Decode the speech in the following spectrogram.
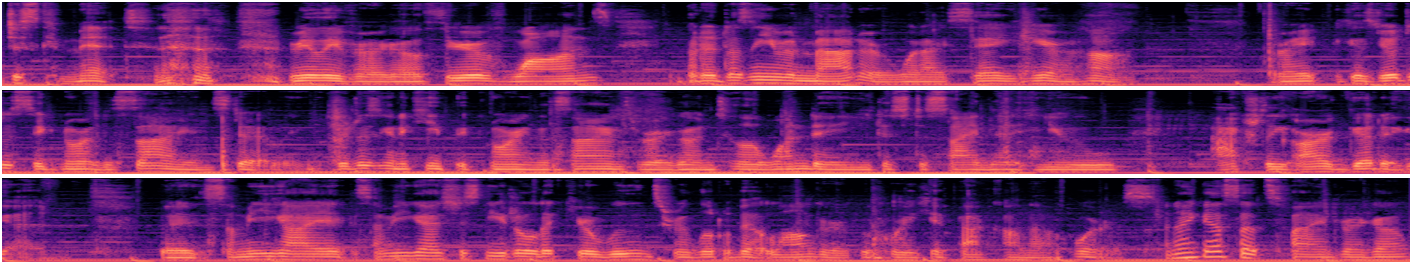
just commit. really, Virgo. Three of Wands. But it doesn't even matter what I say here, huh? right? Because you'll just ignore the signs, darling. You're just going to keep ignoring the signs, Virgo, until one day you just decide that you actually are good again. But some of you guys, some of you guys just need to lick your wounds for a little bit longer before you get back on that horse. And I guess that's fine, Virgo,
